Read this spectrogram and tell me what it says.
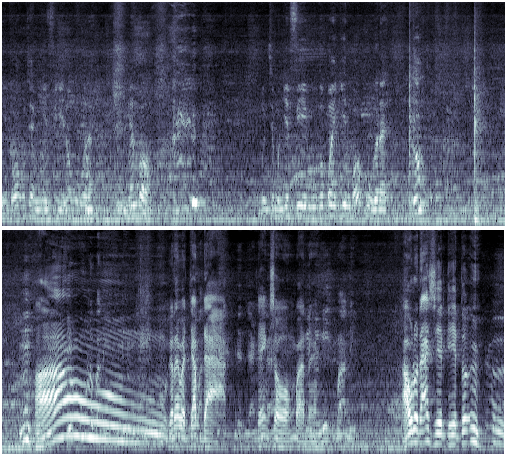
นี่ก็กูจะมีฟรีเนาะกูก็ได้แม่นบ่มึงจะมากินฟรีกูก็บ่ให้กินบ่กูก็ได้เนาะ อ้าวก็ได้ว่าจับดากแทงสองบาทนี่นะนี่บาทนี่เอารถได้เสียดก็เห็ดตัวอื้อเออ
